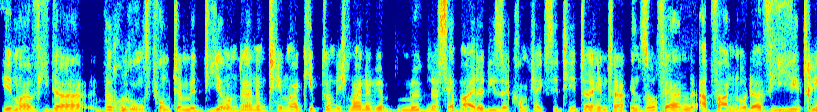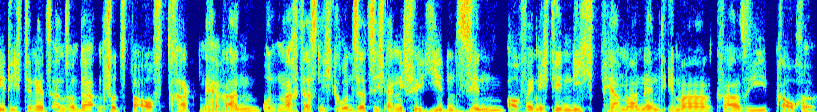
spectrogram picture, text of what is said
immer wieder Berührungspunkte mit dir und deinem Thema gibt. Und ich meine, wir mögen das ja beide, diese Komplexität dahinter. Insofern, ab wann oder wie trete ich denn jetzt an so einen Datenschutzbeauftragten heran und macht das nicht grundsätzlich eigentlich für jeden Sinn, auch wenn ich den nicht permanent immer quasi brauche?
